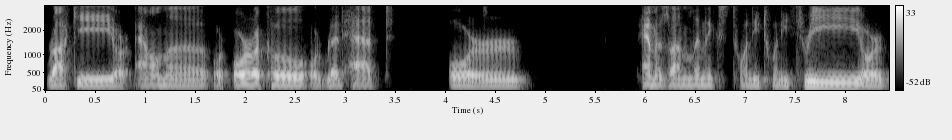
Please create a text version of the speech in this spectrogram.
Rocky or Alma or Oracle or Red Hat or Amazon Linux 2023 or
